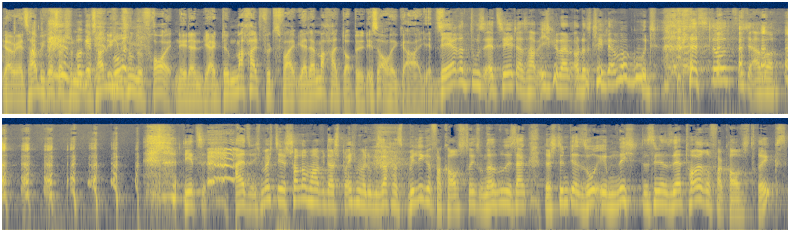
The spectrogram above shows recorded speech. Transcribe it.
Ja, aber jetzt habe ich das ja schon, Okay, jetzt hatte ich mich schon gefreut. Nee, dann, ja, dann mach halt für zwei, ja, dann mach halt doppelt, ist auch egal jetzt. Während du es erzählt hast, habe ich gedacht, oh, das klingt aber gut. Das lohnt sich aber. Jetzt, also ich möchte jetzt schon nochmal widersprechen, weil du gesagt hast, billige Verkaufstricks. Und das muss ich sagen, das stimmt ja so eben nicht. Das sind ja sehr teure Verkaufstricks,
